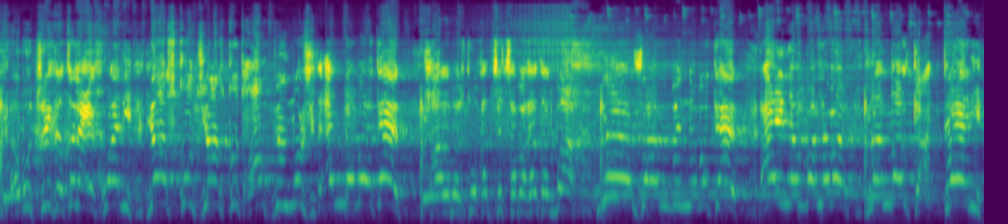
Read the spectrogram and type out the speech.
أبو تريكة طلع إخواني. يسقط يسقط حكم المرشد. النباتات. حارة مسلوقه بست سبعات أربعة. ما ذنب النباتات. أين البرلمان؟ لن نركع. تاني.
